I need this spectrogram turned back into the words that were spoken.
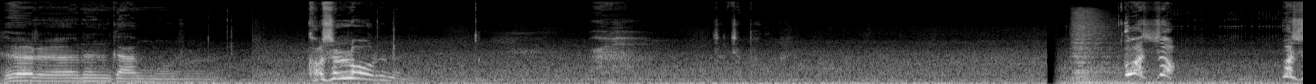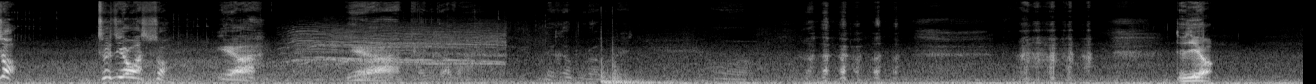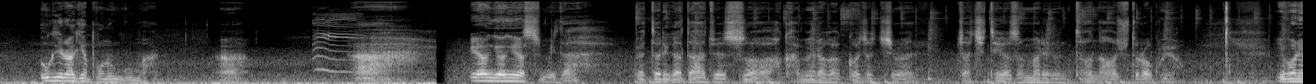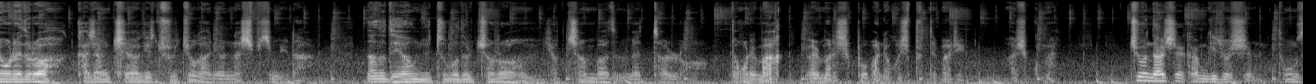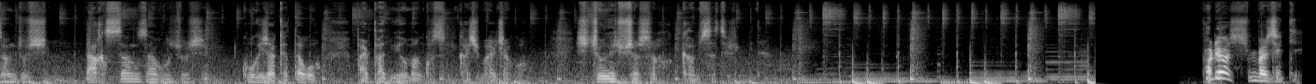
흐르는 강물을 거슬러 오르는 아, 착잡하구만. 왔어! 왔어! 드디어 왔어! 이야, 이야, 반가워. 내가 뭐라고 했니? 어. 드디어 우긴하게 보는구만. 아, 아, 영경이었습니다. 배터리가 다 됐어. 카메라가 꺼졌지만 자칫해 여섯 마리는 더 나와주더라고요. 이번에 올해 들어 가장 최악의 출조가 아니었나 싶습니다. 나도 대형 유튜버들처럼 협찬받은 메탈로 덩어리 막 열 마리씩 뽑아내고 싶을 때 말이 아쉽구만. 추운 날씨에 감기 조심, 동상 조심, 낙상 사고 조심. 고기 잡겠다고 발판 위험한 곳은 가지 말자고 시청해 주셔서 감사드립니다. 버려 신발 새끼.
